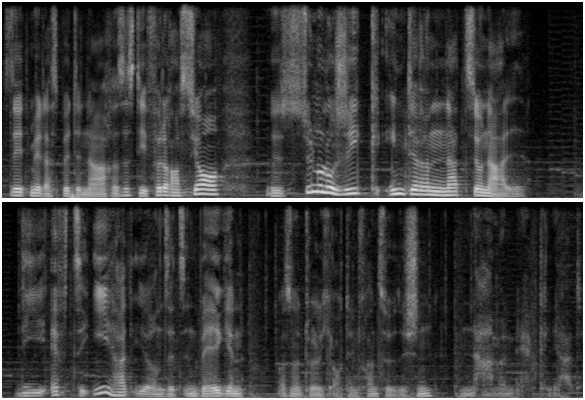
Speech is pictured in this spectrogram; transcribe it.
seht mir das bitte nach. Es ist die Fédération Synologique Internationale. Die FCI hat ihren Sitz in Belgien, was natürlich auch den französischen Namen erklärt.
